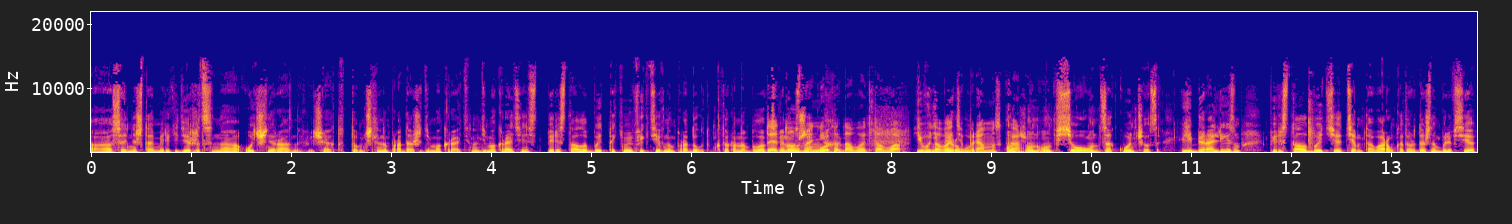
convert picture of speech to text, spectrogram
А, Соединенные Штаты Америки держатся на очень разных вещах, в том числе на продаже демократии. Но демократия перестала быть таким эффективным продуктом, который она была да в 90-е годы. это уже не ходовой товар, Его давайте не берут. прямо скажем. Он, он, он все, он закончился. Либерализм перестал быть тем товаром, который должны были все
